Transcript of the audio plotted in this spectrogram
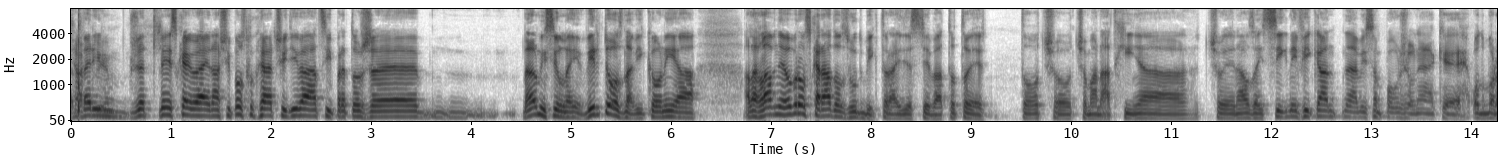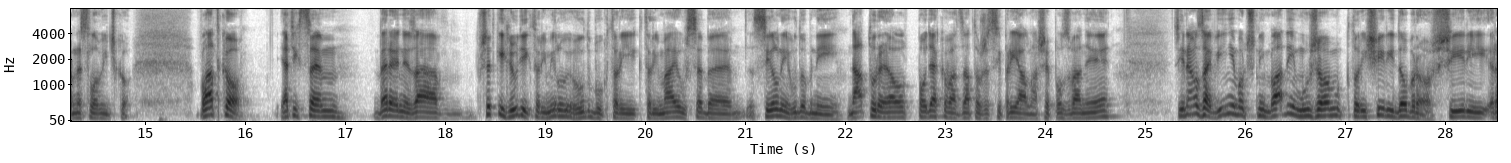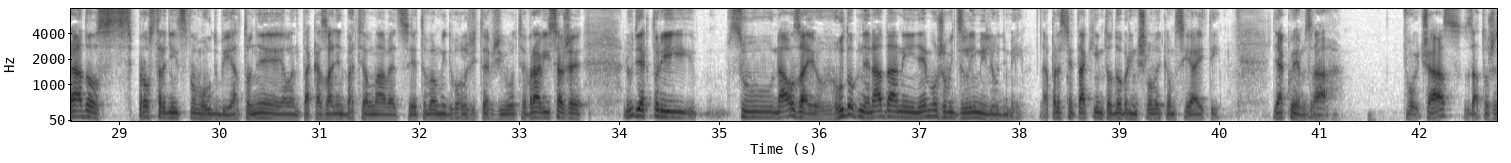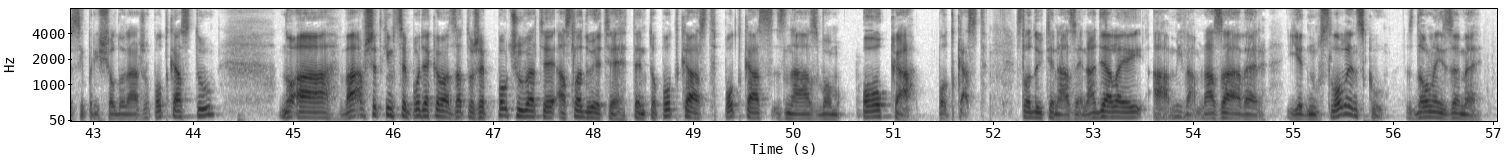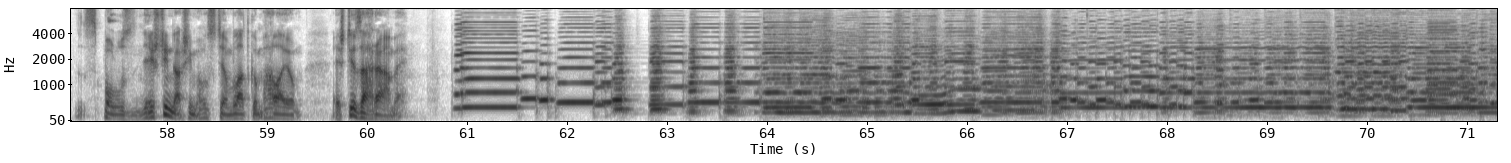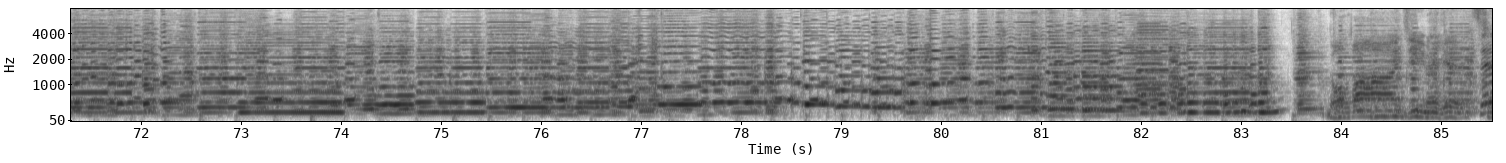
Verím, že tlieskajú aj naši poslucháči, diváci, pretože mm, veľmi silné, virtuózne výkony, a, ale hlavne obrovská radosť hudby, ktorá ide z teba. Toto je to, čo, čo ma nadchýňa, čo je naozaj signifikantné, aby som použil nejaké odborné slovíčko. Vladko, ja ti chcem verejne za všetkých ľudí, ktorí milujú hudbu, ktorí, ktorí majú v sebe silný hudobný naturel, poďakovať za to, že si prijal naše pozvanie. Si naozaj výnimočným mladým mužom, ktorý šíri dobro, šíri radosť prostredníctvom hudby a to nie je len taká zanedbateľná vec, je to veľmi dôležité v živote. Vraví sa, že ľudia, ktorí sú naozaj hudobne nadaní, nemôžu byť zlými ľuďmi. A presne takýmto dobrým človekom si aj ty. Ďakujem za tvoj čas, za to, že si prišiel do nášho podcastu. No a vám všetkým chcem poďakovať za to, že počúvate a sledujete tento podcast, podcast s názvom OK podcast. Sledujte nás aj naďalej a my vám na záver jednu Slovensku z Dolnej zeme spolu s dnešným našim hostom Vladkom Halajom ešte zahráme.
